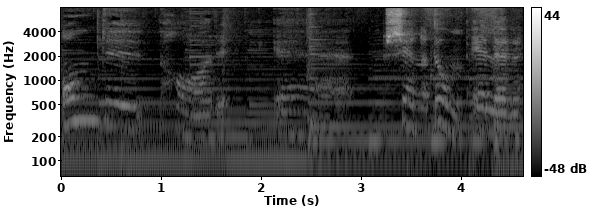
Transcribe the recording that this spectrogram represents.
om du har kännedom eller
